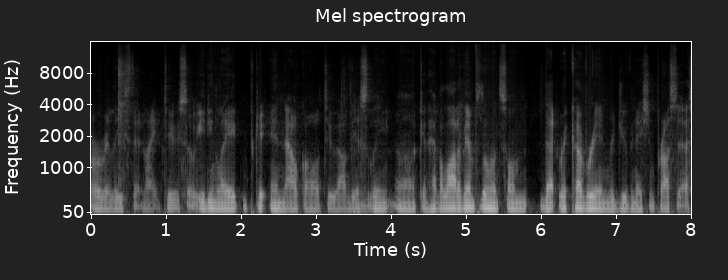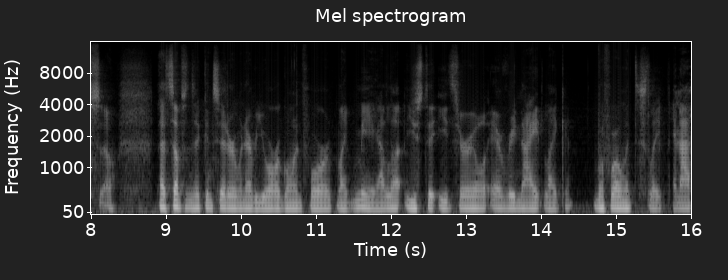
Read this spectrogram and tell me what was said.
are released at night too. So eating late and alcohol too, obviously, uh, can have a lot of influence on that recovery and rejuvenation process. So that's something to consider whenever you are going for. Like me, I lo- used to eat cereal every night, like before I went to sleep, and I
